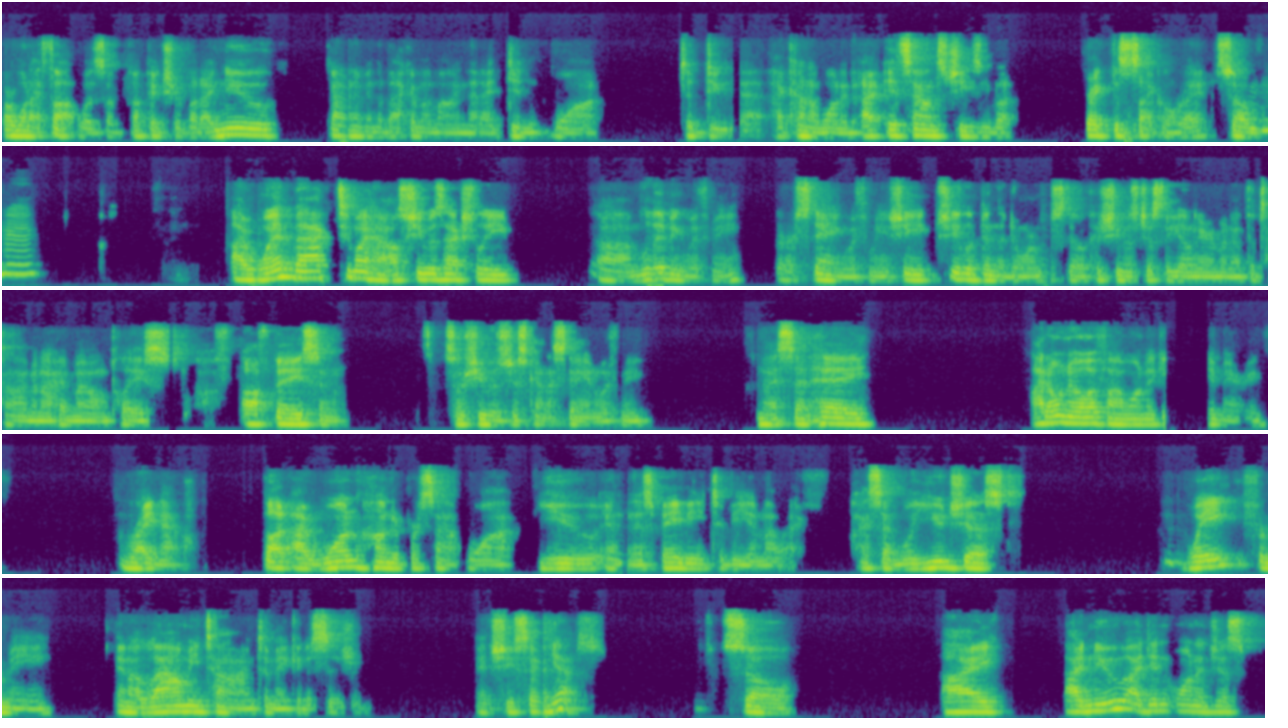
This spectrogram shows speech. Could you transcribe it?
or what I thought was a, a picture. But I knew kind of in the back of my mind that I didn't want to do that. I kind of wanted, I, it sounds cheesy, but break the cycle, right? So hmm I went back to my house. She was actually um, living with me or staying with me. She she lived in the dorm still because she was just a young airman at the time, and I had my own place off, off base, and so she was just kind of staying with me. And I said, "Hey, I don't know if I want to get, get married right now, but I 100% want you and this baby to be in my life." I said, "Will you just wait for me and allow me time to make a decision?" And she said, "Yes." So I I knew I didn't want to just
